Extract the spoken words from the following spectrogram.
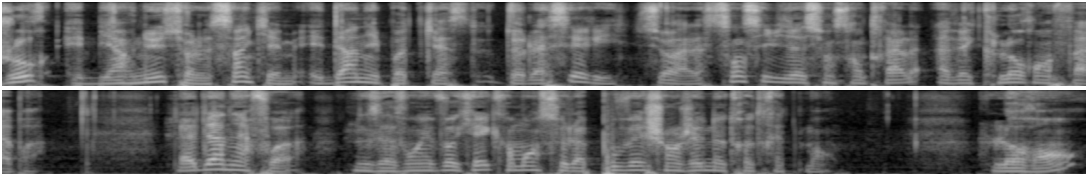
Bonjour et bienvenue sur le cinquième et dernier podcast de la série sur la sensibilisation centrale avec Laurent Fabre. La dernière fois, nous avons évoqué comment cela pouvait changer notre traitement. Laurent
